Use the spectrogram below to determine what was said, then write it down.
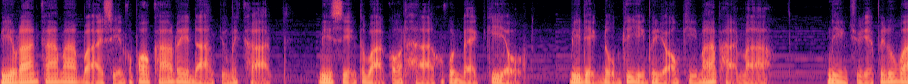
มีร้านค้ามากมายเสียงของพ่อค้าเร่ด่างอยู่ไม่ขาด มีเสียงตะบาขอทางของคนแบกเกี้ยว มีเด็กหนุ่มที่หญิงพยองขี่ม้าผ่านมาหนิงเฉียไม่รู้ว่า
